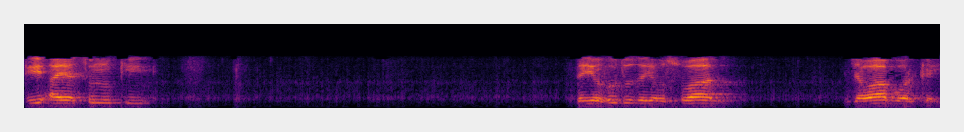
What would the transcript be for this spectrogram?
په آیاتونو کې د يهودو د یو سوال جواب ورکړي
